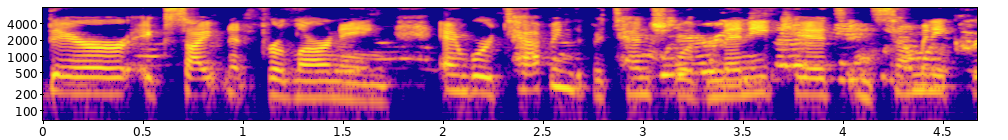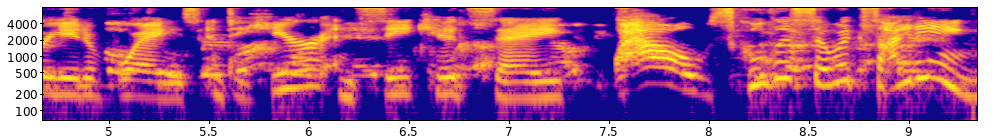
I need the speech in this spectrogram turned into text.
their excitement for learning. And we're tapping the potential of many kids in so many creative ways. And to hear and see kids say, wow, school is so exciting.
